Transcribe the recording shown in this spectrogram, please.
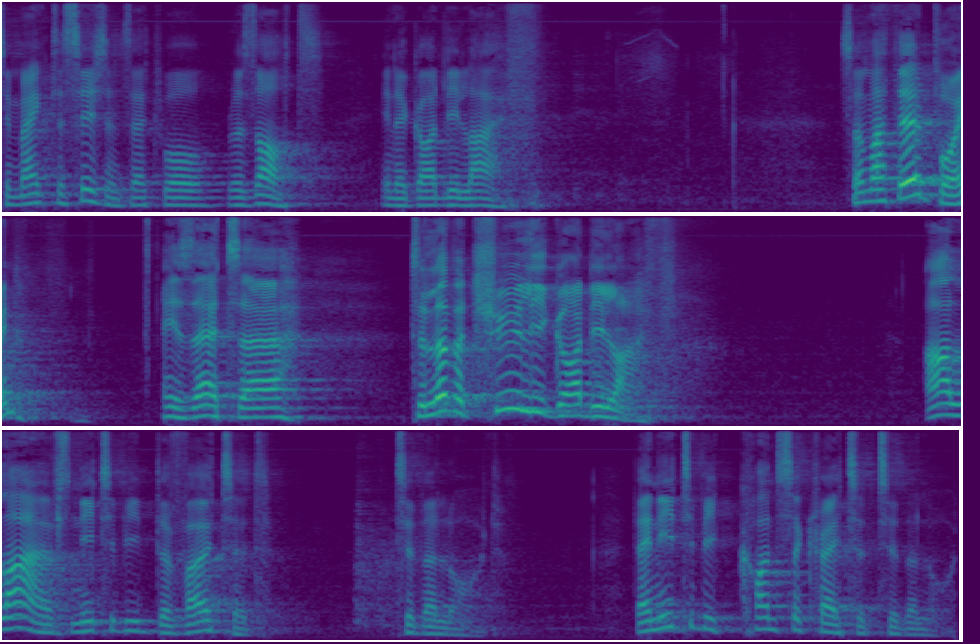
to make decisions that will result in a godly life. So, my third point is that uh, to live a truly godly life, our lives need to be devoted to the Lord. They need to be consecrated to the Lord.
